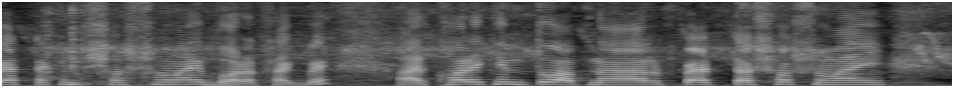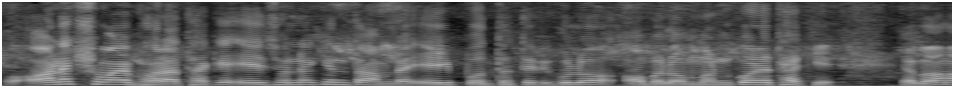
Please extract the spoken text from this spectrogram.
পেটটা কিন্তু সবসময় ভরা থাকবে। আর খড়ে কিন্তু আপনার পেটটা সবসময়, অনেক সময় ভরা থাকে। এই জন্য কিন্তু আমরা এই পদ্ধতিগুলো অবলম্বন করে থাকি। এবং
